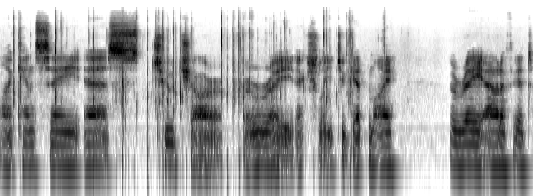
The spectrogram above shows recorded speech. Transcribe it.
I can say as to char array actually to get my array out of it.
